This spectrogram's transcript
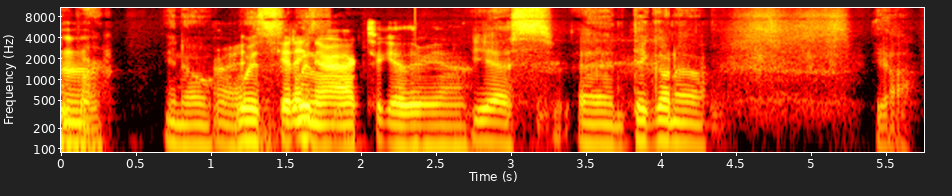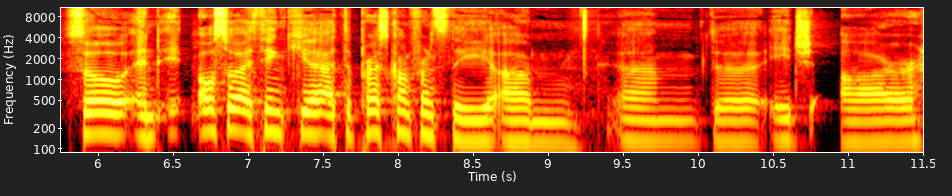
Uber, you know, Right. with Getting with- their act together. Yeah. Yes, and they're gonna. Yeah. So, and it, also, I think yeah, at the press conference, the um, um, the HR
